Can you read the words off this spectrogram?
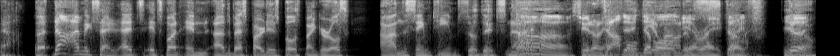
Yeah, but no, I'm excited. It's it's fun, and uh, the best part is both my girls on the same team, so that it's not Oh, so you don't have double to double. yeah, right. stuff. Right. you Good. know?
